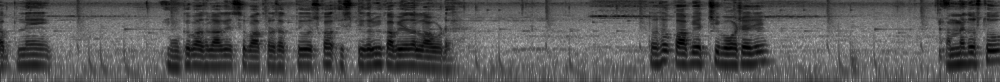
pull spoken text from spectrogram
अपने मुँह के पास ला इससे बात कर सकते हो। इसका स्पीकर भी काफ़ी ज़्यादा लाउड है। दोस्तों, काफ़ी अच्छी वॉच है जी अब मैं दोस्तों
